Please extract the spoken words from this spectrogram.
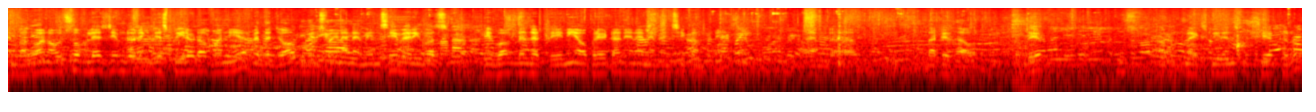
And Bhagwan also blessed him during this period of one year with a job also in an MNC where he was he worked as a trainee operator in an MNC company, and uh, that is how. Dev आप अपना एक्सपीरियंस शेयर करो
